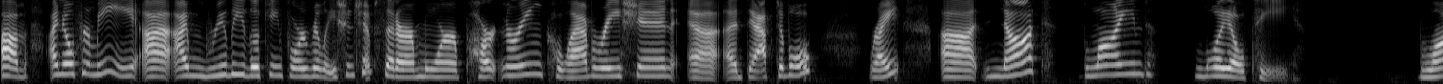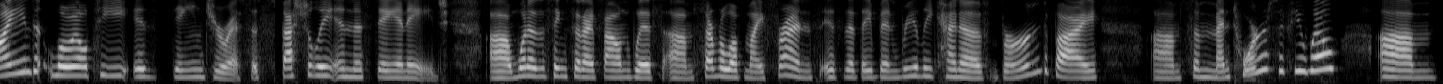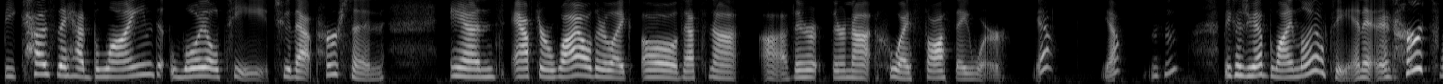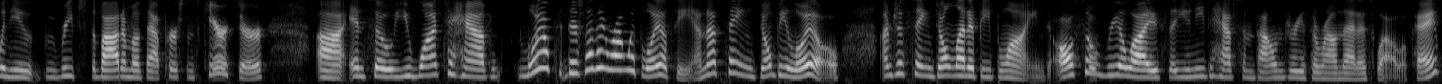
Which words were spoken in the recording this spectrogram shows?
Um, I know for me, uh, I'm really looking for relationships that are more partnering, collaboration, uh, adaptable, right? Uh, not blind loyalty. Blind loyalty is dangerous, especially in this day and age. Uh, one of the things that I found with um, several of my friends is that they've been really kind of burned by um, some mentors, if you will, um, because they had blind loyalty to that person. And after a while, they're like, "Oh, that's not. Uh, they're they're not who I thought they were." Yeah, yeah, Mm-hmm. Because you have blind loyalty, and it, it hurts when you reach the bottom of that person's character. Uh, and so you want to have loyalty. There's nothing wrong with loyalty. I'm not saying don't be loyal. I'm just saying don't let it be blind. Also realize that you need to have some boundaries around that as well, okay?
